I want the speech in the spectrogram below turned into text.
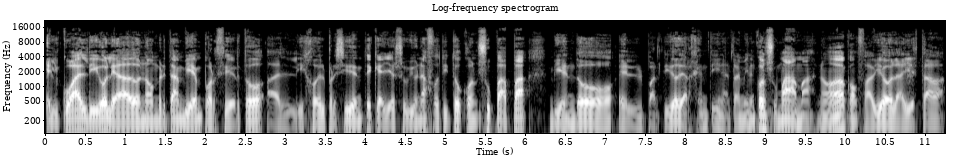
el cual, digo, le ha dado nombre también, por cierto, al hijo del presidente, que ayer subió una fotito con su papa viendo el partido de Argentina, también con su mamá, ¿no? Con Fabiola, ahí estaba.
